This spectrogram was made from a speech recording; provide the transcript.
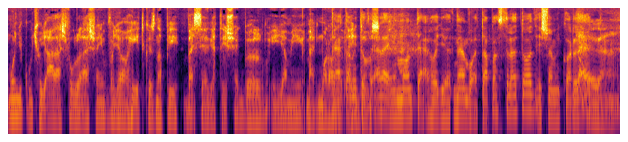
mondjuk úgy, hogy állásfoglalásaim, vagy a hétköznapi beszélgetésekből, így ami megmarad. Tehát amit az elején mondtál, hogy nem volt tapasztalatod, és amikor le... Igen.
